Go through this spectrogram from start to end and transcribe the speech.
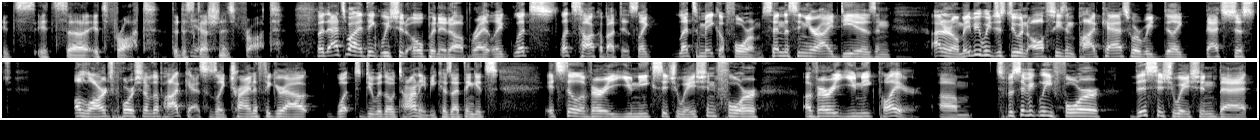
it's it's uh it's fraught. The discussion is fraught. But that's why I think we should open it up, right? Like let's let's talk about this. Like let's make a forum. Send us in your ideas and I don't know, maybe we just do an off-season podcast where we like that's just a large portion of the podcast is like trying to figure out what to do with Ohtani because I think it's it's still a very unique situation for a very unique player. Um, specifically for this situation that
